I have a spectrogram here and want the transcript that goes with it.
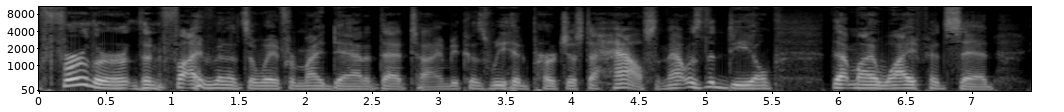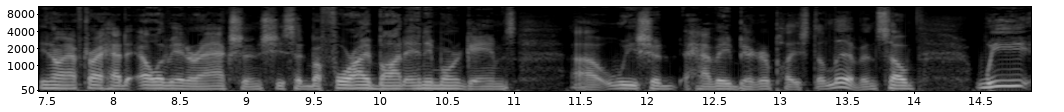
further than five minutes away from my dad at that time because we had purchased a house. And that was the deal that my wife had said. You know, after I had elevator action, she said, before I bought any more games, uh, we should have a bigger place to live. And so we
